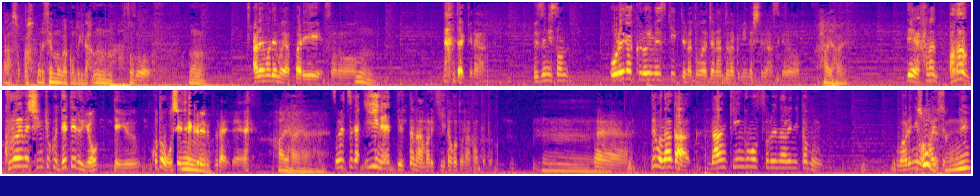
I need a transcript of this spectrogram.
あ、そっか。俺専門学校の時だ。うん。そ。そうう。うん。あれもでもやっぱり、その、うん。なんだっけな、別にそん、俺が黒夢好きっていうのは友達はなんとなくみんな知ってたんですけど、はいはい。で、はな、あ、な黒夢新曲出てるよっていうことを教えてくれるぐらいで、はいはいはいはい。そいつがいいねって言ったのはあまり聞いたことなかったと。うーん。ええでもなんか、ランキングもそれなりに多分、割には入ってたすね。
